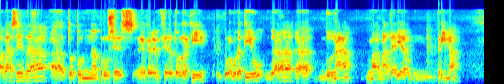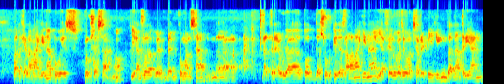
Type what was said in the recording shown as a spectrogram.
a base de uh, tot un procés uh, que vam fer de tot l'equip col·laboratiu de uh, donar ma matèria prima perquè la màquina pogués processar. No? I llavors la, vam, vam començar a, a treure tot de sortides de la màquina i a fer el que es diu el cherry picking, d'anar triant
